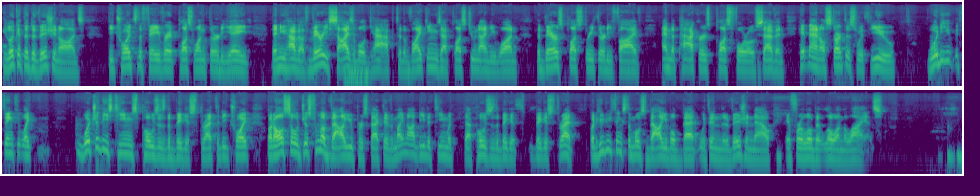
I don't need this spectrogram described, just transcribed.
you look at the division odds, Detroit's the favorite, plus 138. Then you have a very sizable gap to the Vikings at plus 291, the Bears plus 335, and the Packers plus 407. Hitman, I'll start this with you. What do you think? Like, which of these teams poses the biggest threat to Detroit? But also, just from a value perspective, it might not be the team with, that poses the biggest biggest threat. But who do you think is the most valuable bet within the division now? If we're a little bit low on the Lions.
